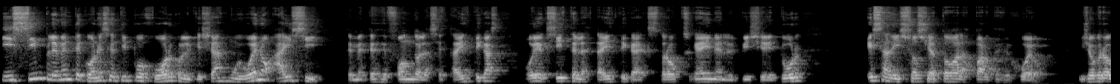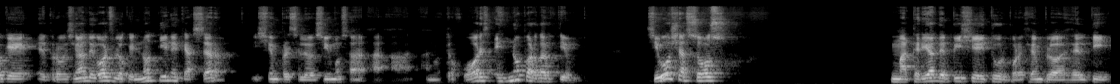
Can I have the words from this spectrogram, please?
Y simplemente con ese tipo de jugador con el que ya es muy bueno, ahí sí te metes de fondo las estadísticas. Hoy existe la estadística de strokes gain en el PGA Tour. Esa disocia todas las partes del juego. Y yo creo que el profesional de golf lo que no tiene que hacer y siempre se lo decimos a, nuestros jugadores, es no perder tiempo. Si vos ya sos material de PGA Tour, por ejemplo, desde el T,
